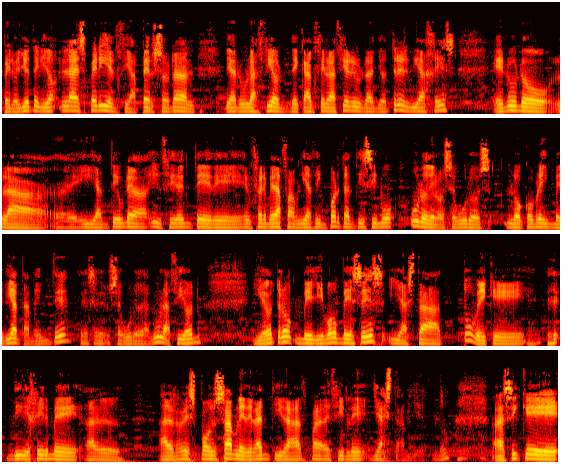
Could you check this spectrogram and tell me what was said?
pero yo he tenido la experiencia personal de anulación, de cancelación en un año, tres viajes en uno la, eh, y ante un incidente de enfermedad familiar importantísimo, uno de los seguros lo cobré inmediatamente, es el seguro de anulación, y otro me llevó meses y hasta tuve que dirigirme al, responsable de la entidad para decirle ya está bien. Así que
